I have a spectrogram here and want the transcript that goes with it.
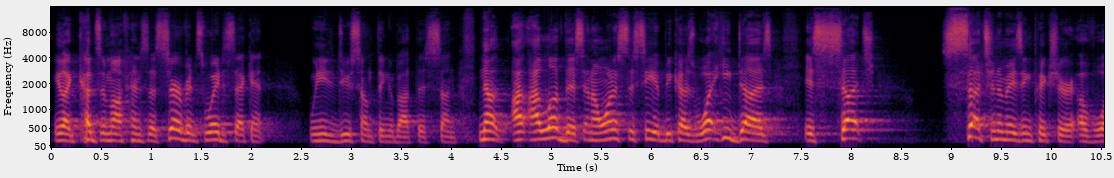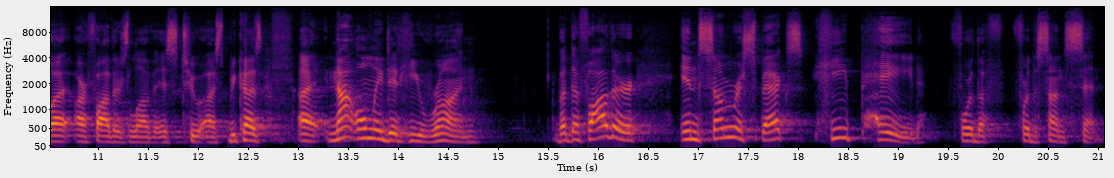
He like cuts him off and says, servants, wait a second. We need to do something about this son. Now, I, I love this, and I want us to see it because what he does is such such an amazing picture of what our Father's love is to us because uh, not only did he run, but the father, in some respects, he paid for the, for the son's sin.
